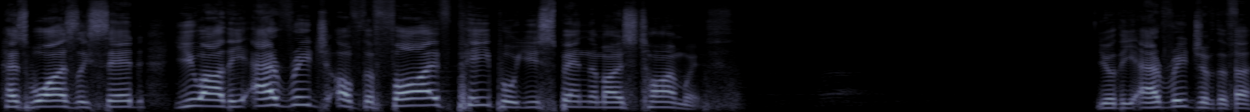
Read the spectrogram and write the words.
has wisely said, you are the average of the five people you spend the most time with. You're the average of the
